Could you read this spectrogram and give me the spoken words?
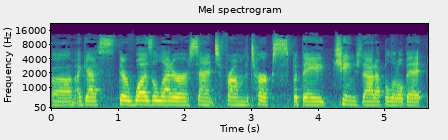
Um, I guess there was a letter sent from the Turks, but they changed that up a little bit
